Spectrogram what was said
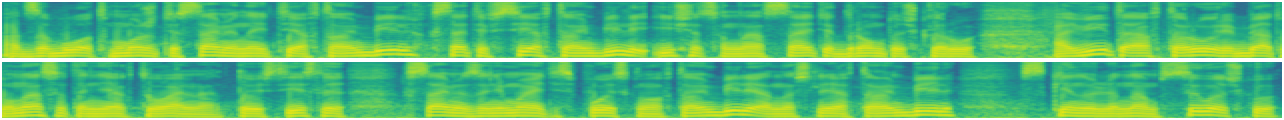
от забот. Можете сами найти автомобиль. Кстати, все автомобили ищутся на сайте drom.ru. Авито, Автору, ребят, у нас это не актуально. То есть, если сами занимаетесь поиском автомобиля, нашли автомобиль, скинули нам ссылочку,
